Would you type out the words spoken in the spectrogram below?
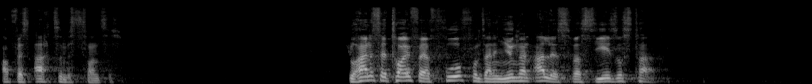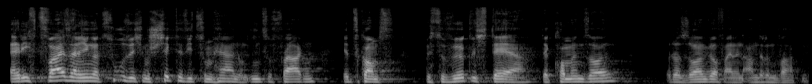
Abvers 18 bis 20. Johannes der Täufer erfuhr von seinen Jüngern alles, was Jesus tat. Er rief zwei seiner Jünger zu sich und schickte sie zum Herrn, um ihn zu fragen, jetzt kommst, bist du wirklich der, der kommen soll, oder sollen wir auf einen anderen warten?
